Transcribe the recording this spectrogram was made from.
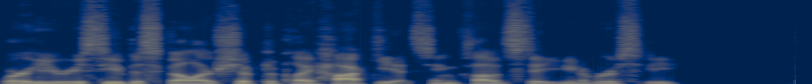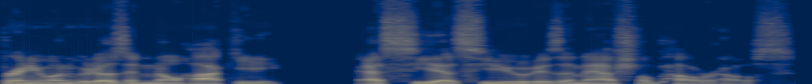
where he received a scholarship to play hockey at St. Cloud State University. For anyone who doesn't know hockey, SCSU is a national powerhouse.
